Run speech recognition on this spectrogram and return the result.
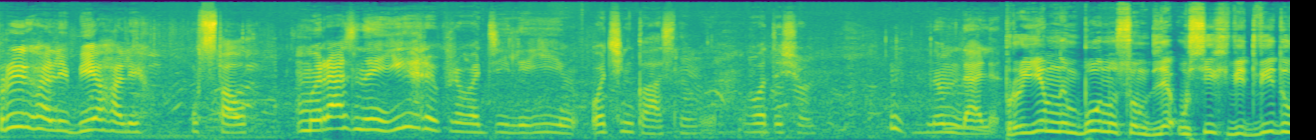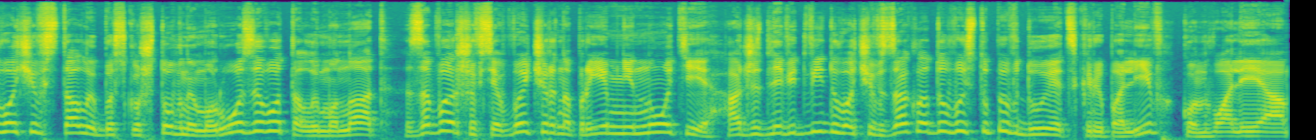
Прыгали, бегали, устал. Мы разные игры проводили, и очень классно было. Вот еще. М, Нам дали. Приємним бонусом для усіх відвідувачів стали безкоштовне морозиво та лимонад. Завершився вечір на приємній ноті, адже для відвідувачів закладу виступив дует скрипалів Конвалія.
